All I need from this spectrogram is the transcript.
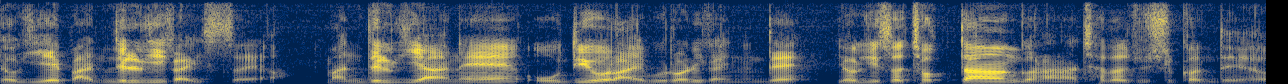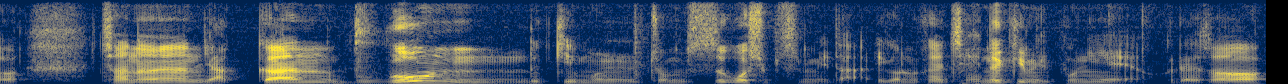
여기에 만들기가 있어요. 만들기 안에 오디오 라이브러리가 있는데 여기서 적당한 걸 하나 찾아 주실 건데요. 저는 약간 무거운 느낌을 좀 쓰고 싶습니다. 이거는 그냥 제 느낌일 뿐이에요. 그래서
